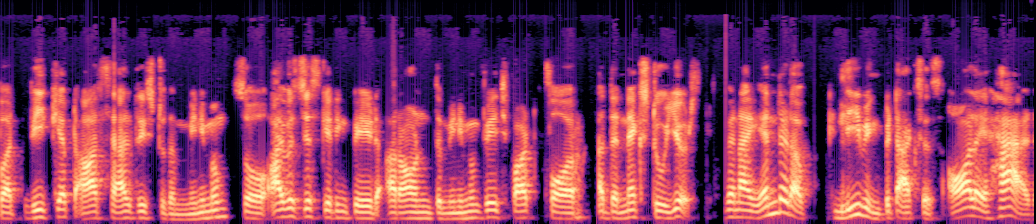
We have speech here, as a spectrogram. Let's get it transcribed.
but we kept our salaries to the minimum. So I was just getting paid around the minimum wage part for the next two years. When I ended up leaving BitAccess, all I had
